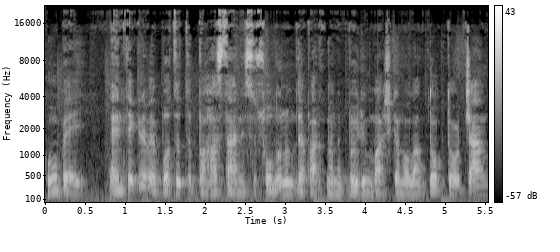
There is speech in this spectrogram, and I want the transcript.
Hubei Entegre ve Batı Tıbbı Hastanesi Solunum Departmanı Bölüm Başkanı olan Doktor Zhang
